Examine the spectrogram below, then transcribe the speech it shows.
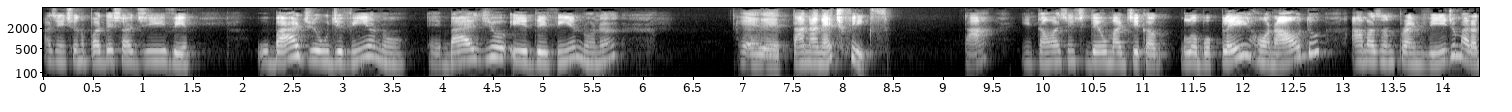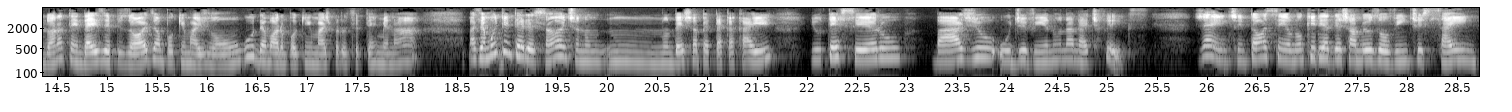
a gente não pode deixar de ver. O Bádio, o Divino, é Bádio e Divino, né? É, tá na Netflix, tá? Então a gente deu uma dica Globoplay, Ronaldo, Amazon Prime Video, Maradona tem 10 episódios, é um pouquinho mais longo, demora um pouquinho mais para você terminar. Mas é muito interessante, não, não, não deixa a peteca cair. E o terceiro, Bágio, o Divino, na Netflix. Gente, então assim, eu não queria deixar meus ouvintes sem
